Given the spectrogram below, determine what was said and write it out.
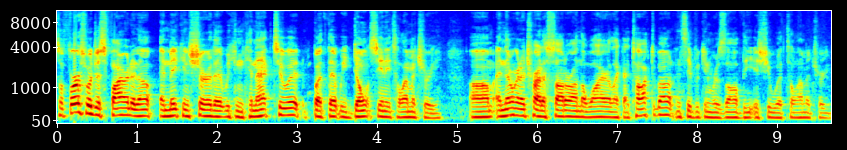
So first we're just firing it up and making sure that we can connect to it, but that we don't see any telemetry. Um, and then we're going to try to solder on the wire like I talked about and see if we can resolve the issue with telemetry.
